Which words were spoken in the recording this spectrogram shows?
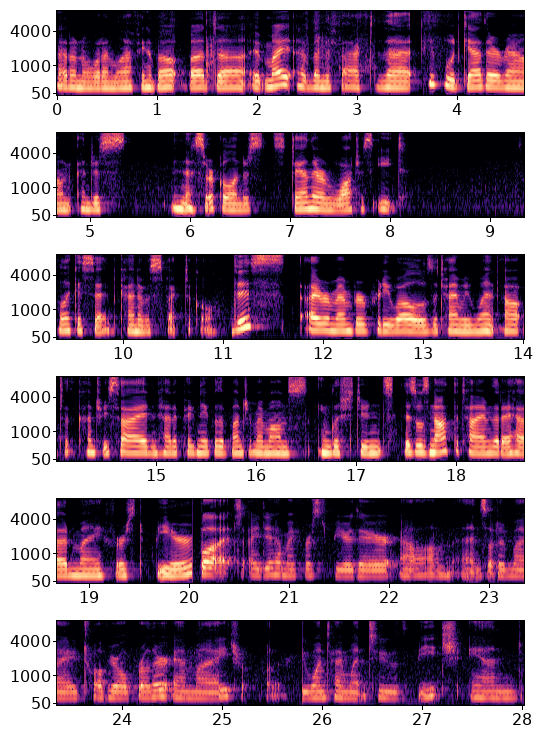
I don't know what I'm laughing about, but uh, it might have been the fact that people would gather around and just in a circle and just stand there and watch us eat. Like I said, kind of a spectacle. This I remember pretty well. It was the time we went out to the countryside and had a picnic with a bunch of my mom's English students. This was not the time that I had my first beer, but I did have my first beer there, um, and so did my 12 year old brother and my 8 year old brother. We one time went to the beach, and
